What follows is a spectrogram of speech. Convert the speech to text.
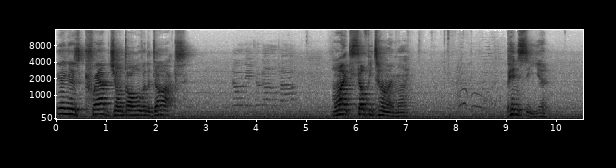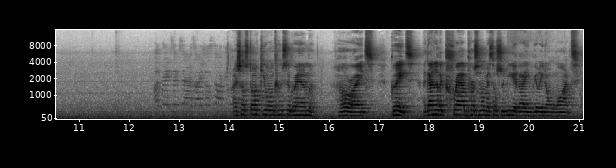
Yeah, there's crab junk all over the docks. Alright, selfie time. Uh, Pinsy. I shall stalk you on Instagram. Alright, great. I got another crab person on my social media that I really don't want.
